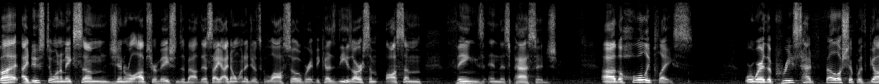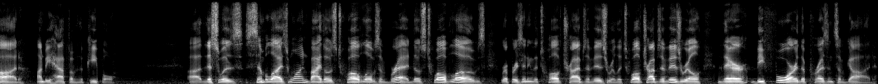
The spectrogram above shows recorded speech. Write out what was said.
but I do still want to make some general observations about this. I, I don't want to just gloss over it because these are some awesome things in this passage. Uh, the holy place where the priests had fellowship with God on behalf of the people. Uh, this was symbolized, one, by those 12 loaves of bread, those 12 loaves representing the 12 tribes of Israel. The 12 tribes of Israel there before the presence of God.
